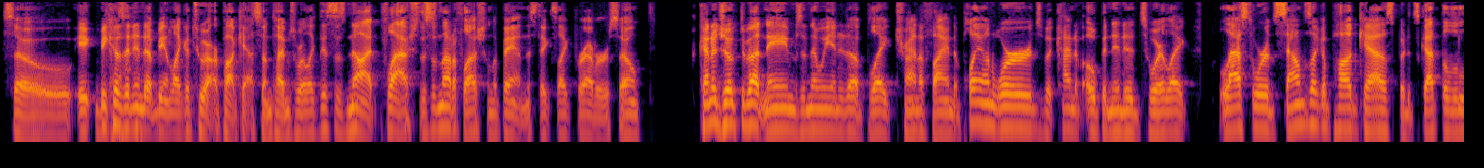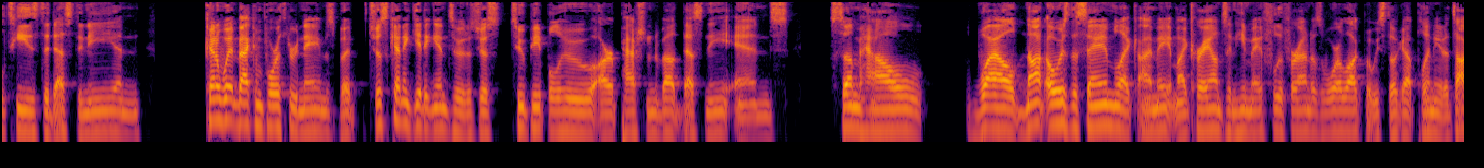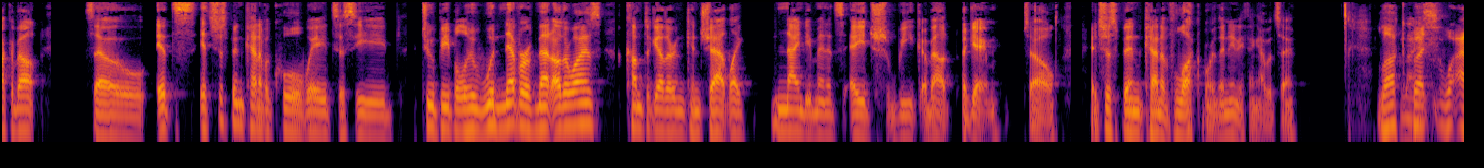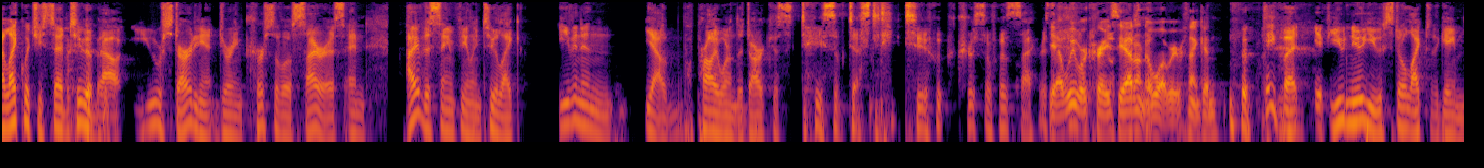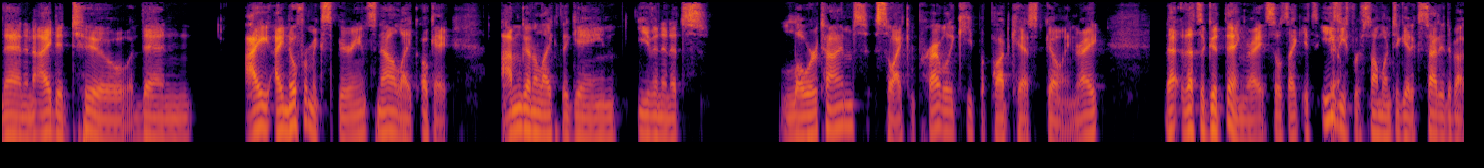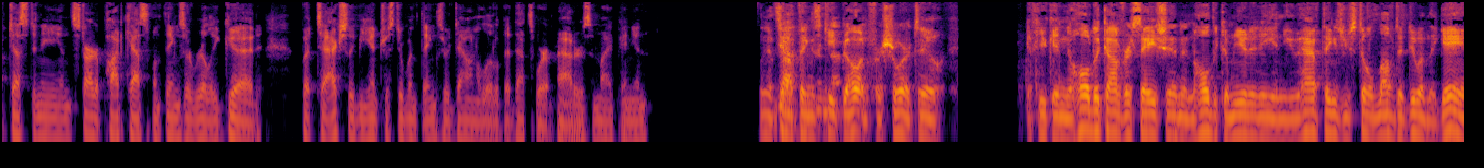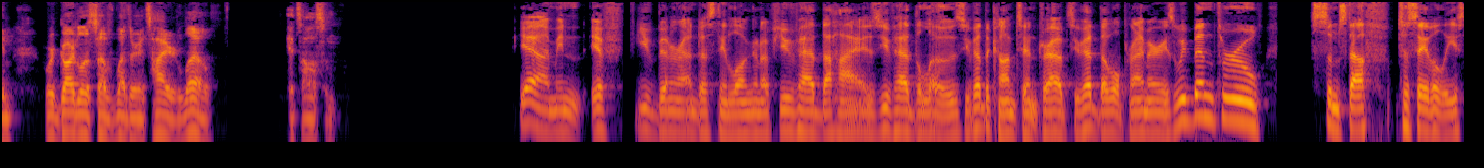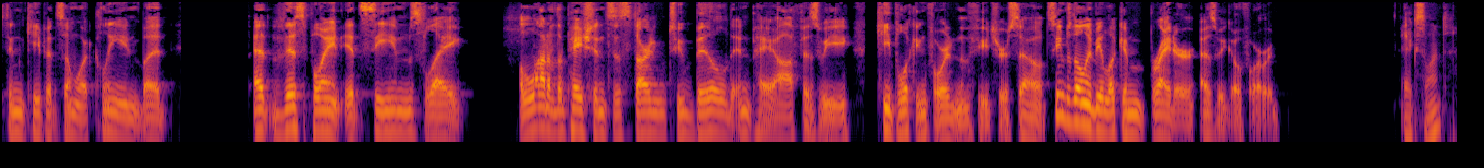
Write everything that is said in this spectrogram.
So it because it ended up being like a two hour podcast. Sometimes we're like, this is not Flash. This is not a Flash on the pan. This takes like forever. So kind of joked about names, and then we ended up like trying to find a play on words, but kind of open ended to where like last word sounds like a podcast, but it's got the little tease to Destiny and kind of went back and forth through names, but just kind of getting into it is just two people who are passionate about Destiny and somehow while not always the same, like I may eat my crayons and he may floof around as a warlock, but we still got plenty to talk about. So it's it's just been kind of a cool way to see two people who would never have met otherwise come together and can chat like 90 minutes each week about a game. So it's just been kind of luck more than anything, I would say. Luck, nice. but I like what you said too about you were starting it during Curse of Osiris, and I have the same feeling too. Like even in yeah, probably one of the darkest days of Destiny 2, Curse of Osiris. Yeah, we were crazy. I don't know what we were thinking. hey, but if you knew you still liked the game then, and I did too, then I I know from experience now, like okay, I'm gonna like the game even in its lower times, so I can probably keep a podcast going, right? That that's a good thing, right? So it's like it's easy yeah. for someone to get excited about Destiny and start a podcast when things are really good, but to actually be interested when things are down a little bit, that's where it matters, in my opinion. That's yeah, how things keep going for sure, too. If you can hold a conversation and hold the community and you have things you still love to do in the game, regardless of whether it's high or low, it's awesome. Yeah, I mean, if you've been around Destiny long enough, you've had the highs, you've had the lows, you've had the content droughts, you've had double primaries. We've been through some stuff, to say the least, and keep it somewhat clean. But at this point, it seems like a lot of the patience is starting to build and pay off as we keep looking forward into the future. So it seems to only be looking brighter as we go forward. Excellent.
